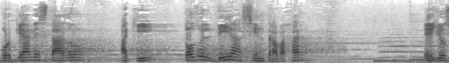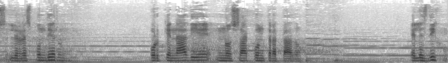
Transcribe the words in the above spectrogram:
¿por qué han estado aquí todo el día sin trabajar. Ellos le respondieron, porque nadie nos ha contratado. Él les dijo,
